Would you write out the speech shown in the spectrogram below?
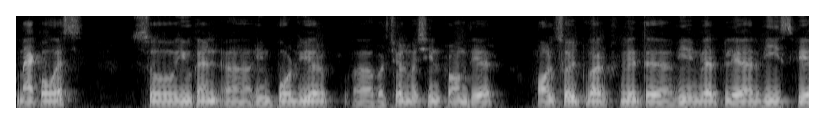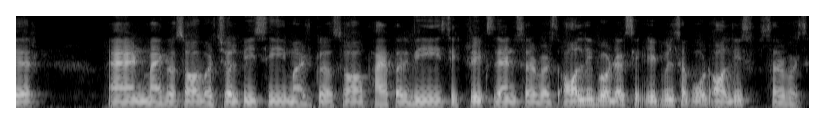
Mac OS. So you can uh, import your uh, virtual machine from there. Also it works with VMware Player, vSphere, and Microsoft Virtual PC, Microsoft Hyper-V, Citrix XenServer, all the products, it will support all these servers.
